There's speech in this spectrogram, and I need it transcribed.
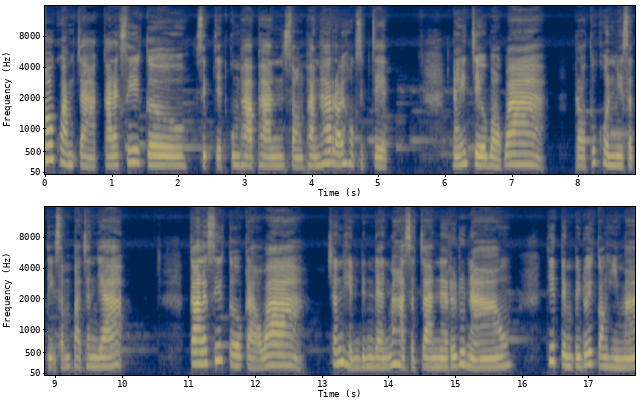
้อความจาก Galaxy Girl 17 กุมภาพันธ์ 2567 ไนเจลบอกว่า เราทุกคนมีสติสัมปชัญญะ Galaxy Girl กล่าวว่า ฉันเห็นดินแดนมหัศจรรย์ในฤดูหนาว ที่เต็มไปด้วยกองหิมะ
